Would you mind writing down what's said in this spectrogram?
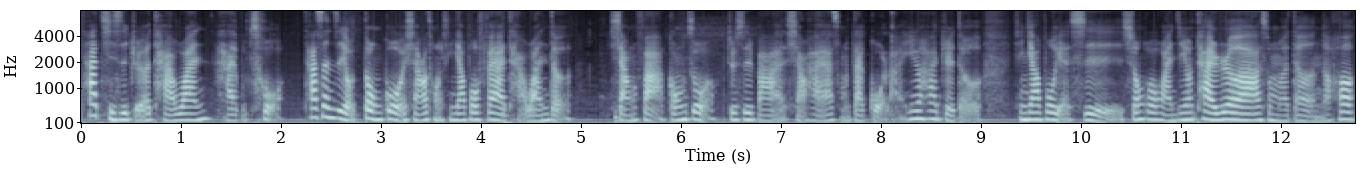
他其实觉得台湾还不错，他甚至有动过想要从新加坡飞来台湾的。想法工作就是把小孩啊什么带过来，因为他觉得新加坡也是生活环境又太热啊什么的，然后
